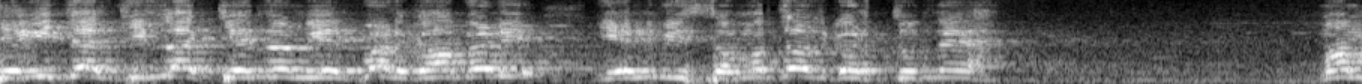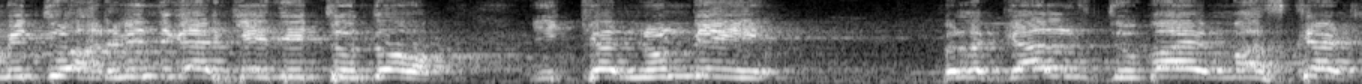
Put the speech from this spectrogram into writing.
జగిత్యాల జిల్లా కేంద్రం ఏర్పాటు కాబట్టి ఎనిమిది సంవత్సరాలు గడుతుందా మా మిత్రుడు అరవింద్ గారికి ఏది ఇస్తుందో ఇక్కడ నుండి వీళ్ళ గల్ఫ్ దుబాయ్ మస్కట్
